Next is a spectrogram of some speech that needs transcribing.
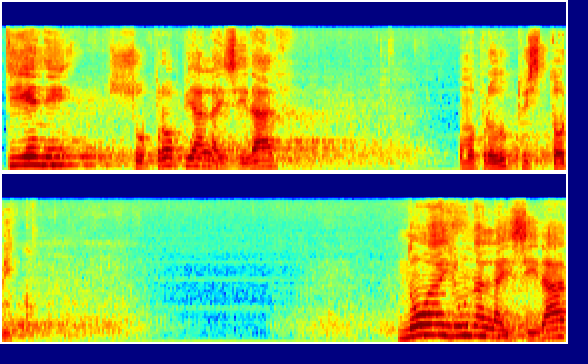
tiene su propia laicidad como producto histórico. No hay una laicidad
